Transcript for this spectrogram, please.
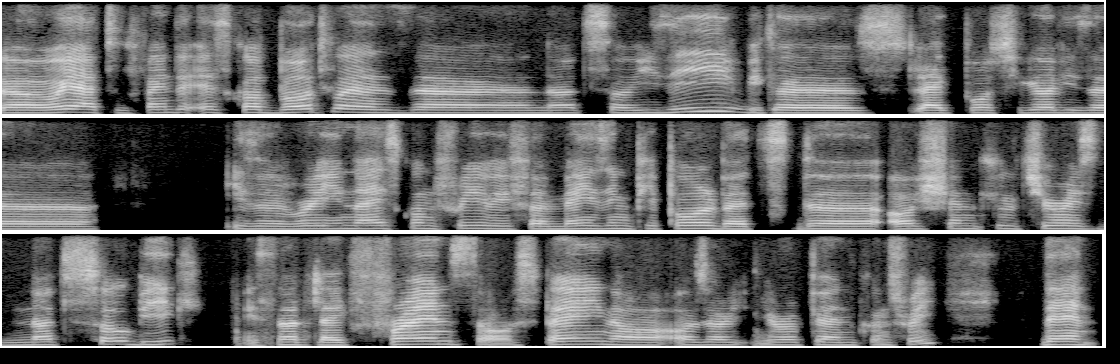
so yeah, to find the escort boat was uh, not so easy because like Portugal is a is a really nice country with amazing people, but the ocean culture is not so big. It's not like France or Spain or other European country. Then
